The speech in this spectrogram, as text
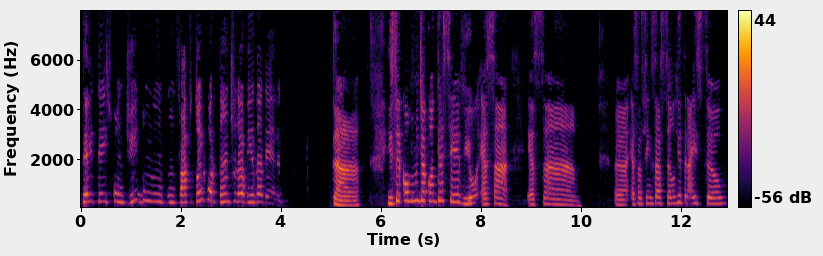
dele ter escondido um, um fato tão importante da vida dele. Tá. Isso é comum de acontecer, viu? Essa essa, uh, essa sensação de traição.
